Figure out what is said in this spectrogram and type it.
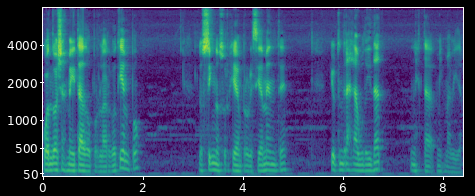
Cuando hayas meditado por largo tiempo, los signos surgirán progresivamente y obtendrás la budeidad en esta misma vida.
